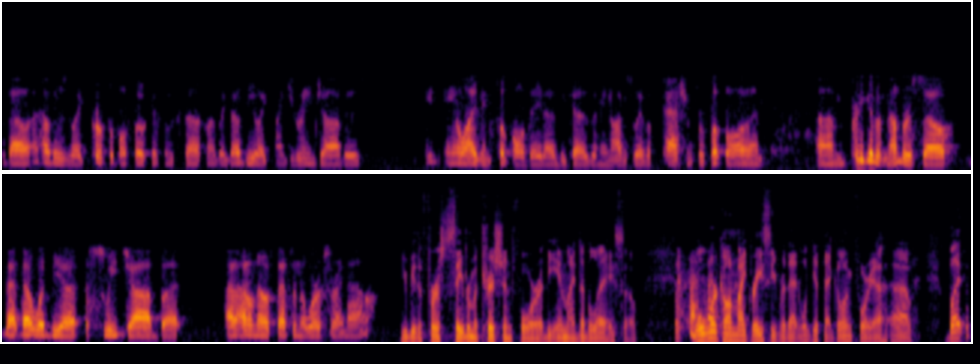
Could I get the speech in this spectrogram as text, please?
about how there's like pro football focus and stuff. And I was like, that would be like my dream job is analyzing football data because I mean, obviously I have a passion for football and um, pretty good with numbers. So that that would be a, a sweet job, but I, I don't know if that's in the works right now. You'd be the first sabermetrician for the MIAA. So we'll work on Mike Racy for that, and we'll get that going for you. Uh, but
